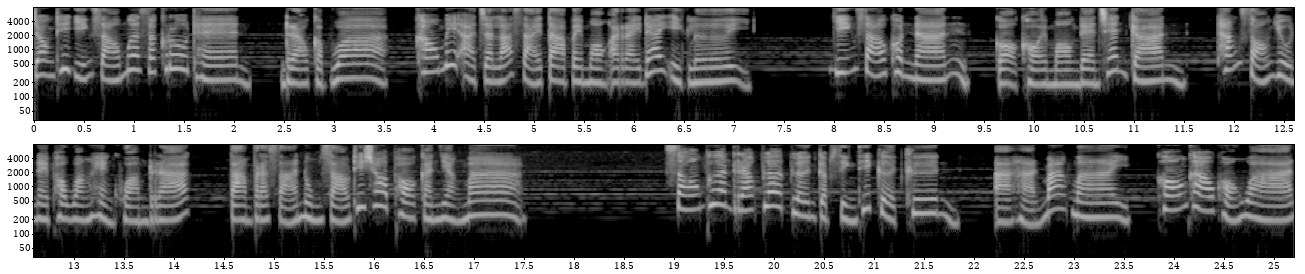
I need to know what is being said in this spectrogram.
จ้องที่หญิงสาวเมื่อสักครู่แทน ราวกับว่า เขาไม่อาจจะละสายตาไปมองอะไรได้อีกเลย หญิงสาวคนนั้น ก็คอยมองแดนเช่นกัน ทั้งสองอยู่ในภวังแห่งความรัก ตามประษาหนุ่มสาวที่ชอบพอกันอย่างมากสองเพื่อนรักเพลิดเพลินกับสิ่งที่เกิดขึ้น อาหารมากมาย ของขาวของหวาน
